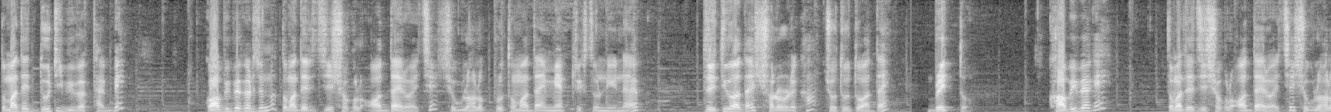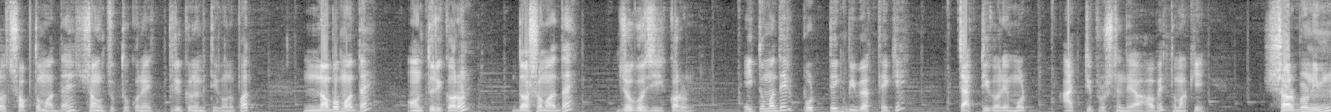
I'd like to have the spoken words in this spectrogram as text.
তোমাদের দুটি বিভাগ থাকবে। ক বিভাগের জন্য তোমাদের যে সকল অধ্যায় রয়েছে, সেগুলো হলো প্রথম অধ্যায় ম্যাট্রিক্স ও নির্ণায়ক, তৃতীয় অধ্যায় সরলরেখা, চতুর্থ অধ্যায় বৃত্ত। খ বিভাগে তোমাদের যে সকল অধ্যায় রয়েছে, সেগুলো হলো সপ্তম অধ্যায়, সংযুক্ত কোণের ত্রিকোণমিতিক অনুপাত, নবম অধ্যায়, অন্তরীকরণ, দশম অধ্যায়, যোগজীকরণ। এই তোমাদের প্রত্যেক বিভাগ থেকে চারটি করে মোট আটটি প্রশ্ন দেওয়া হবে। তোমাকে সর্বনিম্ন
